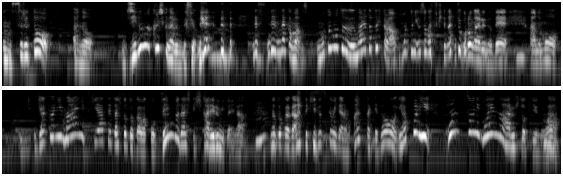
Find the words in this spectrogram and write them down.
うん、すると、あの、自分が苦しくなるんですよね。で、で、なんかまあ、もともと生まれた時から本当に嘘がつけないところがあるので、あのもう、ぎ逆に前に付き合ってた人とかはこう全部出して惹かれるみたいなのとかがあって傷つくみたいなのもあったけど、やっぱり本当にご縁がある人っていうのは、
